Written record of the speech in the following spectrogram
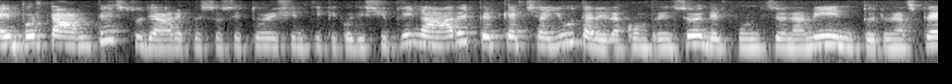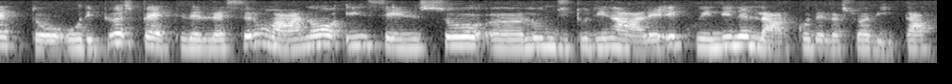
È importante studiare questo settore scientifico disciplinare perché ci aiuta nella comprensione del funzionamento di un aspetto o di più aspetti dell'essere umano in senso eh, longitudinale e quindi nell'arco della sua vita.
